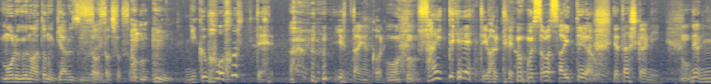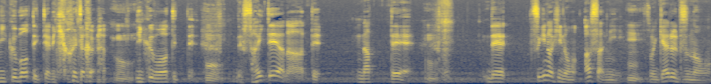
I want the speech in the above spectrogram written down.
モルグの後のギャルズのそうそうそうそう。肉棒って 言ったんやんか俺。最低って言われて。それは最低やろ。や確かに、うん。でも肉棒って言ったように聞こえたから、うん。肉棒って言って。で最低やなってなって。うん。で次の日の朝に、うん。そのギャルズの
